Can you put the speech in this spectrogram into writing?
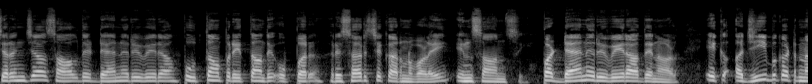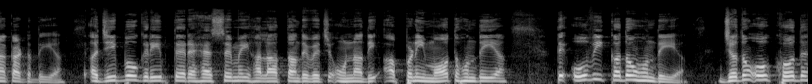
54 ਸਾਲ ਦੇ ਡੈਨ ਰਿਵੇਰਾ ਭੂਤਾਂ ਪ੍ਰੇਤਾਂ ਦੇ ਉੱਪਰ ਰਿਸਰਚ ਕਰਨ ਵਾਲੇ ਇਨਸਾਨ ਸੀ। ਪਰ ਡੈਨ ਰਿਵੇਰਾ ਦੇ ਨਾਲ ਇੱਕ ਅਜੀਬ ਘਟਨਾ ਘਟਦੀ ਆ। ਅਜੀਬੋ ਗਰੀਬ ਤੇ ਰਹੱਸਮਈ ਹਾਲਾਤਾਂ ਦੇ ਵਿੱਚ ਉਹਨਾਂ ਦੀ ਆਪਣੀ ਮੌਤ ਹੁੰਦੀ ਆ ਤੇ ਉਹ ਵੀ ਕਦੋਂ ਹੁੰਦੀ ਆ? ਜਦੋਂ ਉਹ ਖੁਦ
